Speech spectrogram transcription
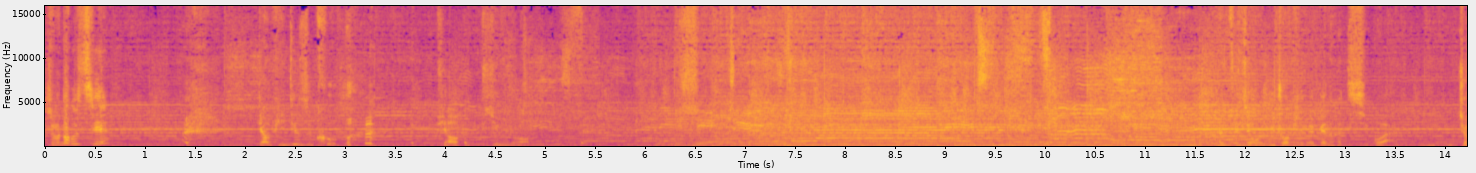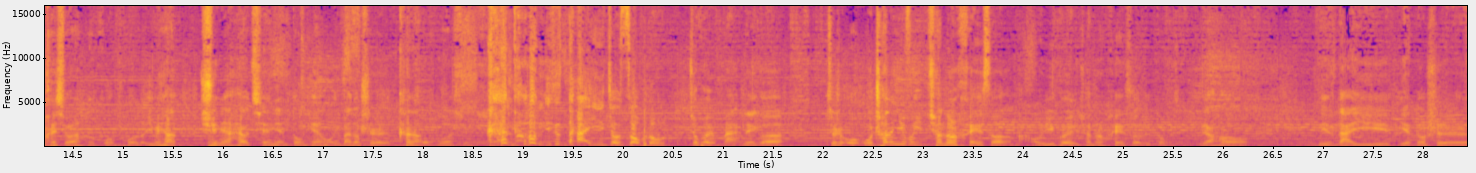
什么东西？貂皮钉子裤。挑剔哦。但最近我衣着品味变得很奇怪，就很喜欢很活泼的，因为像去年还有前年冬天，我一般都是看到看到你的大衣就走不动，就会买那个，就是我我穿的衣服全都是黑色的嘛，我衣柜里全都是黑色的东西，然后呢子大衣也都是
